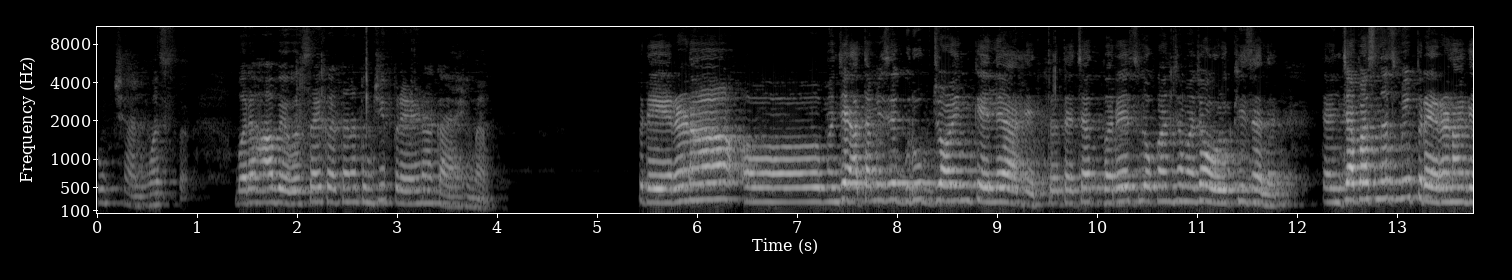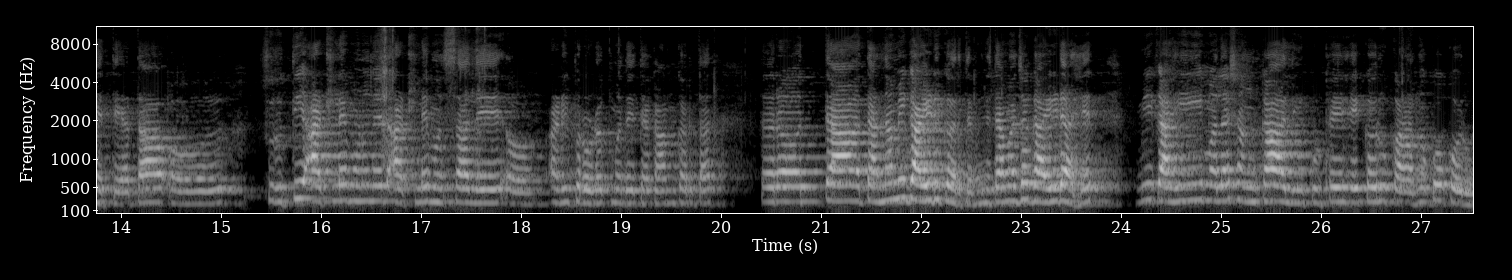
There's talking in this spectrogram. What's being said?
खूप छान मस्त. बरं हा व्यवसाय करताना तुमची प्रेरणा काय आहे मॅम? प्रेरणा म्हणजे आता मी जे ग्रुप जॉईन केले आहेत तर त्याच्यात बरेच लोकांच्या माझ्या ओळखी झाल्यात. त्यांच्यापासूनच मी प्रेरणा घेते. आता श्रुती आठले म्हणून आहेत आठले मसाले आणि प्रोडक्टमध्ये त्या काम करतात. तर त्या त्यांना मी गाईड करते. म्हणजे त्या माझ्या गाईड आहेत. मी काही मला शंका आली कुठे हे करू का? नको करू.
